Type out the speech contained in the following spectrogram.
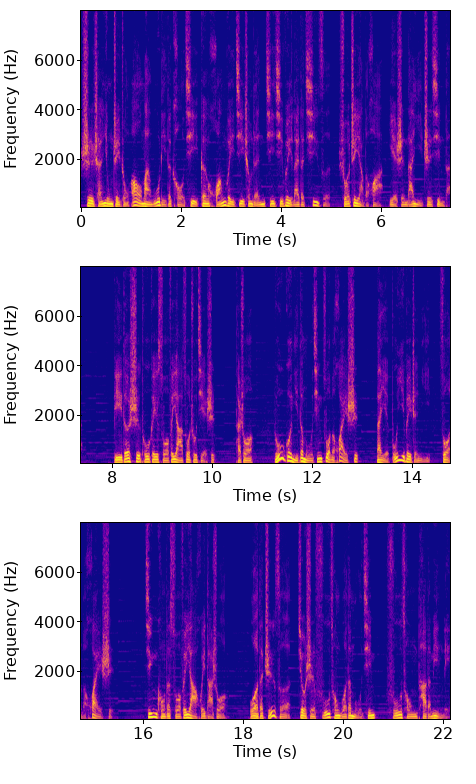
侍臣用这种傲慢无礼的口气跟皇位继承人及其未来的妻子说这样的话，也是难以置信的。彼得试图给索菲亚做出解释，他说：“如果你的母亲做了坏事，那也不意味着你做了坏事。”惊恐的索菲亚回答说：“我的职责就是服从我的母亲，服从她的命令。”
